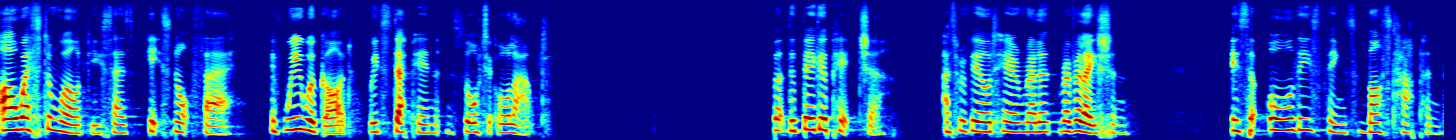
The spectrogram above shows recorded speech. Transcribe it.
Our Western worldview says it's not fair. If we were God, we'd step in and sort it all out. But the bigger picture as revealed here in Revelation, is that all these things must happen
